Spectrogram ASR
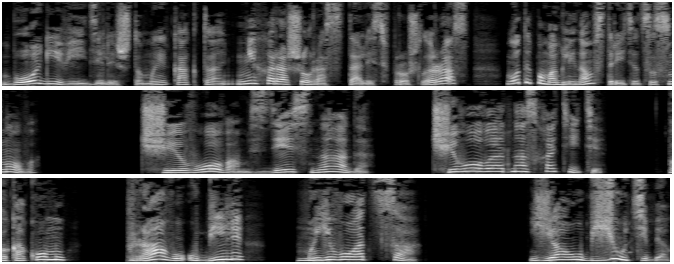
«Боги видели, что мы как-то нехорошо расстались в прошлый раз, вот и помогли нам встретиться снова. Чего вам здесь надо? Чего вы от нас хотите? По какому праву убили моего отца? Я убью тебя,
